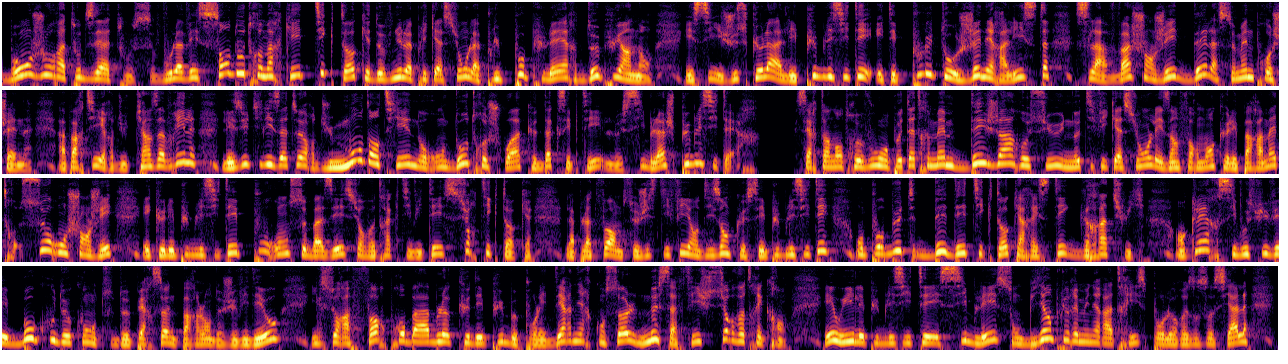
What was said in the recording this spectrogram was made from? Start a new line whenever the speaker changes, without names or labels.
Bonjour à toutes et à tous. Vous l'avez sans doute remarqué, TikTok est devenu l'application la plus populaire depuis un an. Et si jusque-là les publicités étaient plutôt généralistes, cela va changer dès la semaine prochaine. À partir du 15 avril, les utilisateurs du monde entier n'auront d'autre choix que d'accepter le ciblage publicitaire. Certains d'entre vous ont peut-être même déjà reçu une notification les informant que les paramètres seront changés et que les publicités pourront se baser sur votre activité sur TikTok. La plateforme se justifie en disant que ces publicités ont pour but d'aider TikTok à rester gratuit. En clair, si vous suivez beaucoup de comptes de personnes parlant de jeux vidéo, il sera fort probable que des pubs pour les dernières consoles ne s'affichent sur votre écran. Et oui, les publicités ciblées sont bien plus rémunératrices pour le réseau social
